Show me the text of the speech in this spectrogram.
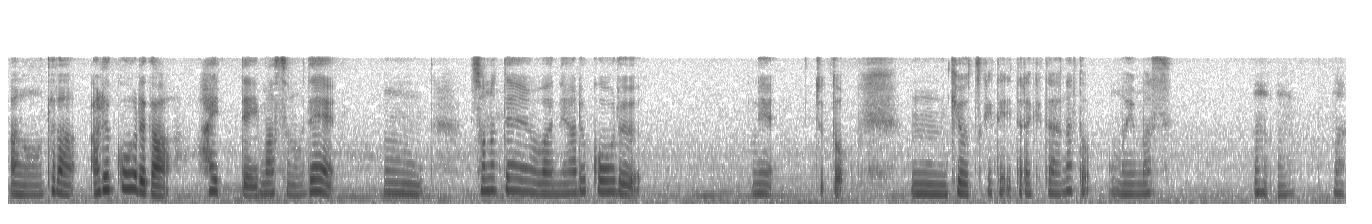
あのただアルコールが入っていますので、うん、その点はねアルコールねちょっと、うん、気をつけていただけたらなと思います。うんうん。まあ、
